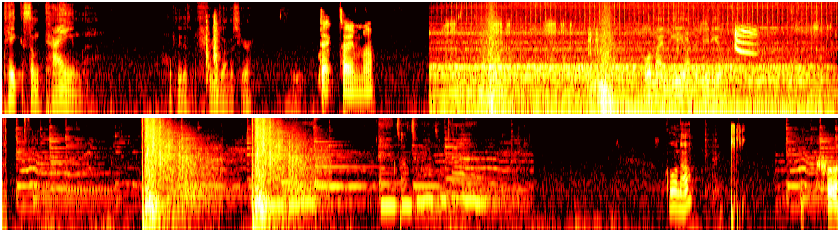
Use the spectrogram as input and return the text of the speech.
"Take Some Time." Hopefully, it doesn't freeze on us here. Take time now. Hold my media on the video. Cool now. Cool.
